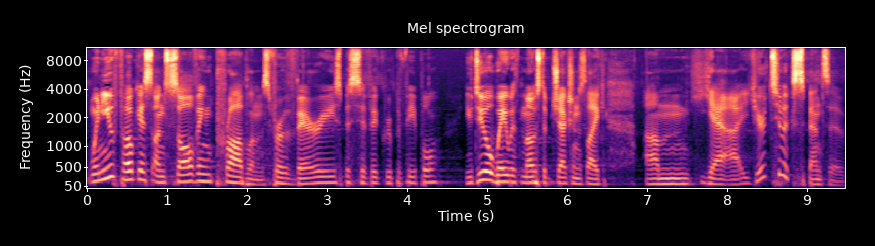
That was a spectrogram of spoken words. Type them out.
When you focus on solving problems for a very specific group of people, you do away with most objections like, um, yeah, you're too expensive.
